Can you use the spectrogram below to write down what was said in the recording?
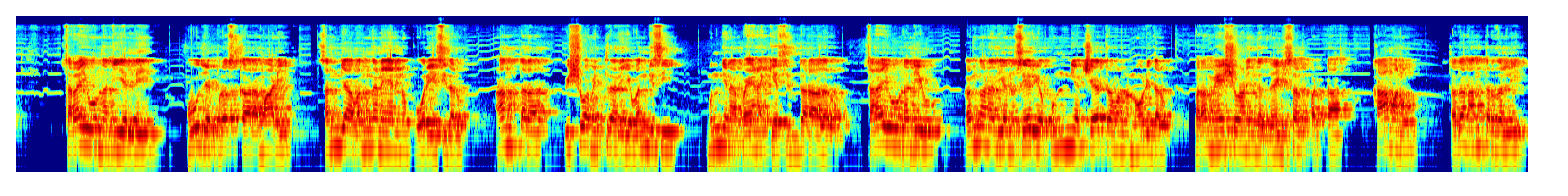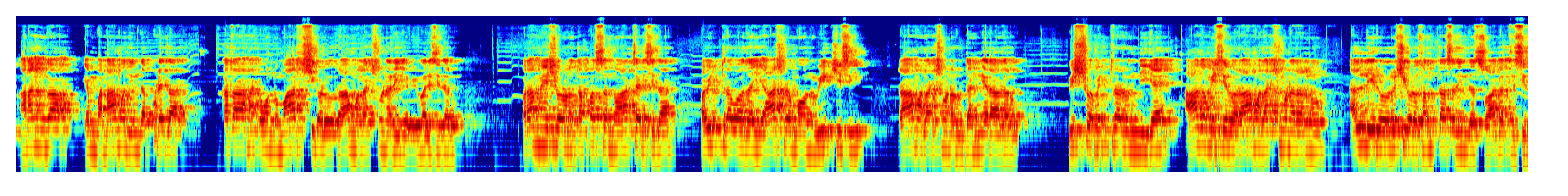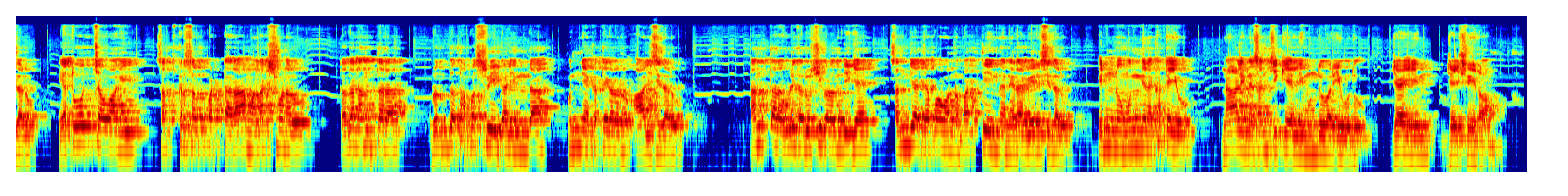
ಸರಯೂ ನದಿಯಲ್ಲಿ ಪೂಜೆ ಪುರಸ್ಕಾರ ಮಾಡಿ ಸಂಧ್ಯಾ ವಂದನೆಯನ್ನು ಪೂರೈಸಿದರು. ಅನಂತರ ವಿಶ್ವಮಿತ್ರರಿಗೆ ವಂದಿಸಿ ಮುಂದಿನ ಪಯಣಕ್ಕೆ ಸಿದ್ಧರಾದರು. ಸರಯೂ ನದಿಯು ಗಂಗಾ ನದಿಯನ್ನು ಸೇರಿಯ ಪುಣ್ಯ ಕ್ಷೇತ್ರವನ್ನು ನೋಡಿದರು. ಪರಮೇಶ್ವರನಿಂದ ದಹಿಸಲ್ಪಟ್ಟ ಕಾಮನು ತದನಂತರದಲ್ಲಿ ಅನಂಗ ಎಂಬ ನಾಮದಿಂದ ಪಡೆದ ಕಥಾನಕವನ್ನು ಮಹರ್ಷಿಗಳು ರಾಮ ಲಕ್ಷ್ಮಣರಿಗೆ ವಿವರಿಸಿದರು. ಪರಮೇಶ್ವರನು ತಪಸ್ಸನ್ನು ಆಚರಿಸಿದ ಪವಿತ್ರವಾದ ಈ ಆಶ್ರಮವನ್ನು ವೀಕ್ಷಿಸಿ ರಾಮ ಲಕ್ಷ್ಮಣರು ಧನ್ಯರಾದರು. ವಿಶ್ವಮಿತ್ರರೊಂದಿಗೆ ಆಗಮಿಸಿರುವ ರಾಮ ಲಕ್ಷ್ಮಣರನ್ನು ಅಲ್ಲಿರುವ ಋಷಿಗಳು ಸಂತಸದಿಂದ ಸ್ವಾಗತಿಸಿದರು. ಯಥೋಚ್ಛವಾಗಿ ಸತ್ಕರಿಸಲ್ಪಟ್ಟ ರಾಮ ಲಕ್ಷ್ಮಣರು ತದನಂತರ ವೃದ್ಧ ತಪಸ್ವಿಗಳಿಂದ ಪುಣ್ಯ ಕಥೆಗಳನ್ನು ಆಲಿಸಿದರು. ನಂತರ ಉಳಿದ ಋಷಿಗಳೊಂದಿಗೆ ಸಂಧ್ಯಾ ಜಪವನ್ನು ಭಕ್ತಿಯಿಂದ ನೆರವೇರಿಸಿದರು. ಇನ್ನು ಮುಂದಿನ ಕಥೆಯು ನಾಳಿನ ಸಂಚಿಕೆಯಲ್ಲಿ ಮುಂದುವರಿಯುವುದು. ಜೈ ಹಿಂದ್, ಜೈ ಶ್ರೀರಾಮ್.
